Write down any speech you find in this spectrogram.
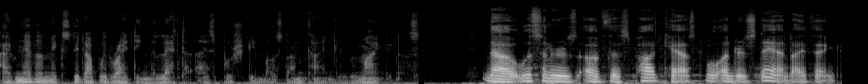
I've never mixed it up with writing the letter, as Pushkin most unkindly reminded us. Now, listeners of this podcast will understand, I think,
